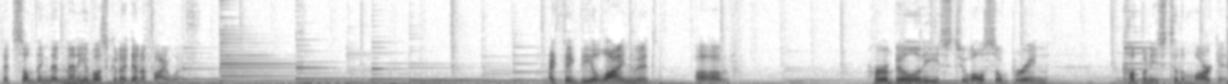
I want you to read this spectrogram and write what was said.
That's something that many of us could identify with. I think the alignment of her abilities to also bring companies to the market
